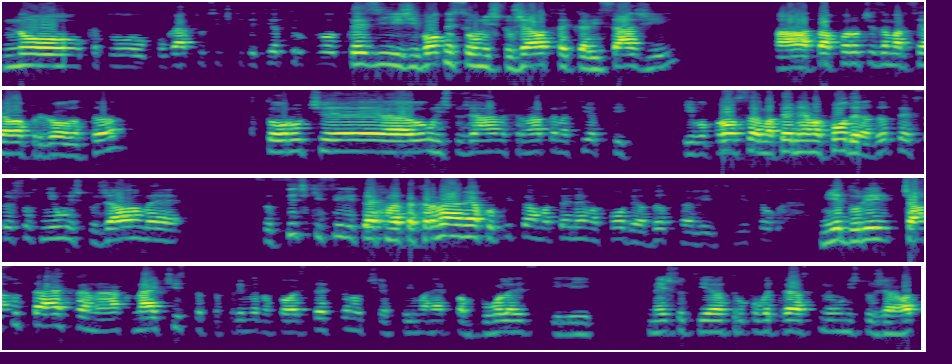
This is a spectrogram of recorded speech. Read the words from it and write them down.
Но като когато всичките тия трупове от тези животни се унищожават в екарисажи, а, това първо, че замърсява природата, второ, че унищожаваме храната на тия птици. И въпросът, ама те няма какво да ядат, е всъщност ние унищожаваме с всички сили техната храна, някой пита, ама те няма какво да ядат, нали? Смисъл. Ние дори част от тая храна, най-чистата, примерно, то е естествено, че ако има някаква болест или нещо, тия трупове трябва да се унищожават,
